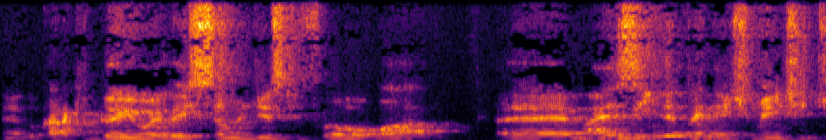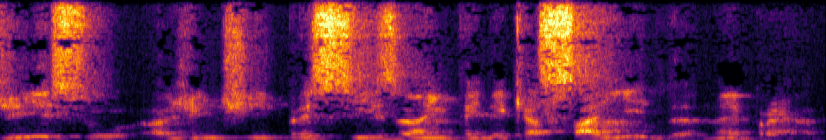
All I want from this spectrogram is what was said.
né, do cara que ganhou a eleição e disse que foi roubado. É, mas, independentemente disso, a gente precisa entender que a saída, né, para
